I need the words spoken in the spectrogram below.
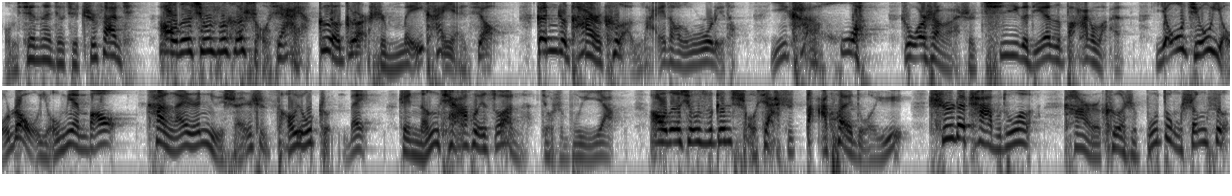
我们现在就去吃饭去。奥德修斯和手下呀，个个是眉开眼笑，跟着卡尔克来到了屋里头。一看，嚯，桌上啊是七个碟子八个碗，有酒有肉有面包。看来人女神是早有准备，这能掐会算呢，就是不一样。奥德修斯跟手下是大快朵颐，吃的差不多了。卡尔克是不动声色，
